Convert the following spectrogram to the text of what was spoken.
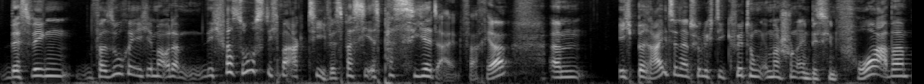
deswegen versuche ich immer, oder ich versuche es nicht mal aktiv, es, passi es passiert einfach, ja. Ähm, ich bereite natürlich die Quittung immer schon ein bisschen vor, aber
